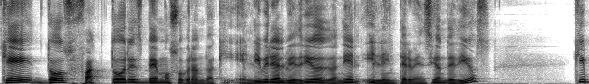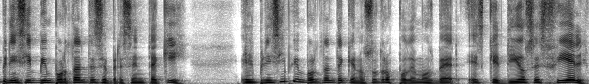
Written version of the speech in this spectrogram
¿Qué dos factores vemos obrando aquí? ¿El libre albedrío de Daniel y la intervención de Dios? ¿Qué principio importante se presenta aquí? El principio importante que nosotros podemos ver es que Dios es fiel.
